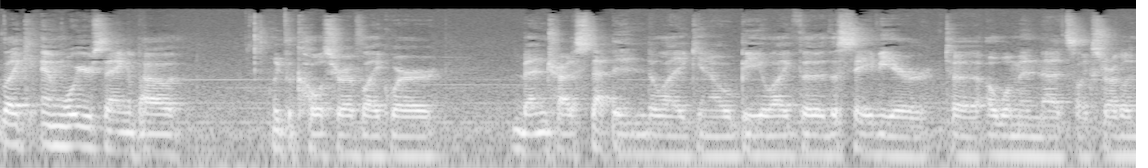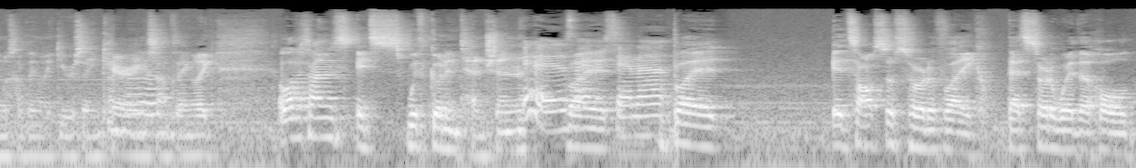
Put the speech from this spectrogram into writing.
like, and what you're saying about like the culture of like where men try to step in to like you know be like the the savior to a woman that's like struggling with something like you were saying carrying Mhm. something like a lot of times it's with good intention It is. but- I understand that. but it's also sort of like that's sort of where the whole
